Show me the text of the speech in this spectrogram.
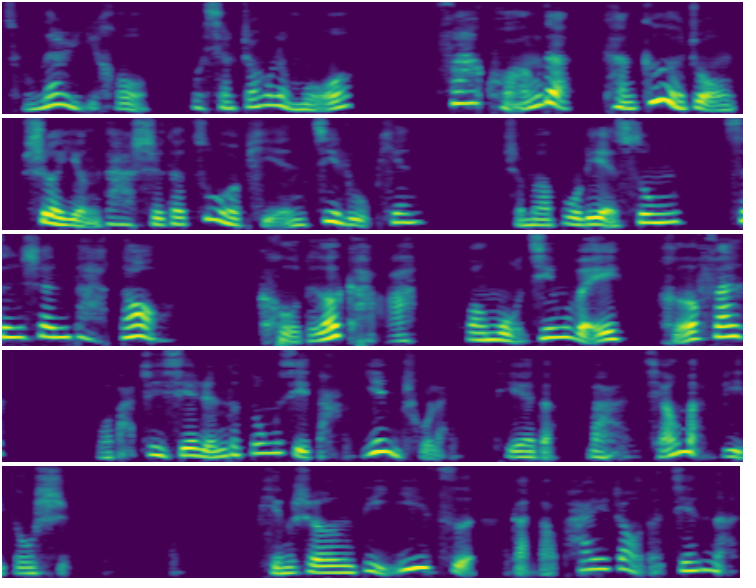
从那儿以后，我像着了魔，发狂的看各种摄影大师的作品纪录片，什么布列松、森山大道、寇德卡、荒木经惟、何帆。我把这些人的东西打印出来，贴的满墙满壁都是。平生第一次感到拍照的艰难，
